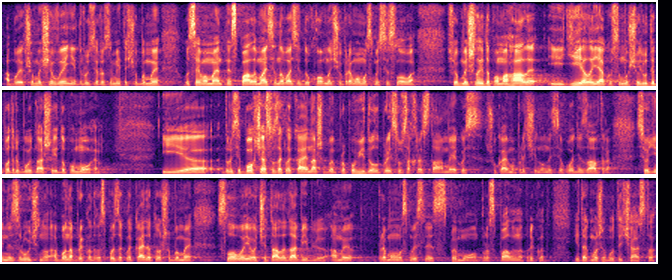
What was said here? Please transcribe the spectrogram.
або якщо ми ще винні, друзі, розумієте, щоб ми у цей момент не спали. Мається на увазі духовно, чи в прямому смислі слова, щоб ми йшли і допомагали і діяли якось, тому що люди потребують нашої допомоги. І, е, друзі, Бог часто закликає нас, щоб ми проповідували про Ісуса Христа. Ми якось шукаємо причину не сьогодні, завтра, сьогодні незручно. Або, наприклад, Господь закликає до того, щоб ми слово Його читали, да, Біблію, а ми в прямому смислі спимо, проспали, наприклад. І так може бути часто.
